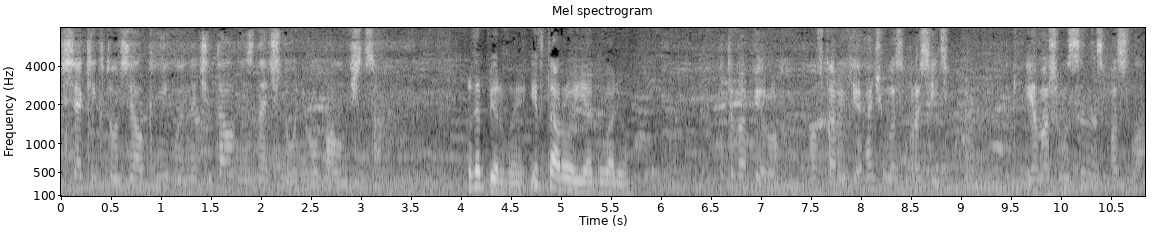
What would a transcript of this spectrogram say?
Всякий, кто взял книгу и начитал, не знает, что у него получится. Это первое. И второе я говорю. Это во-первых. Во-вторых, я хочу вас спросить. Я вашего сына спасла.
